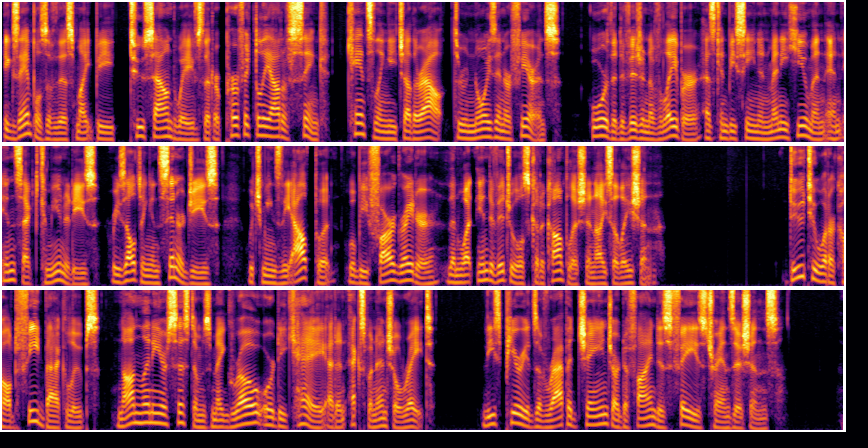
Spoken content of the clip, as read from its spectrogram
Examples of this might be two sound waves that are perfectly out of sync, canceling each other out through noise interference, or the division of labor as can be seen in many human and insect communities, resulting in synergies, which means the output will be far greater than what individuals could accomplish in isolation. Due to what are called feedback loops, nonlinear systems may grow or decay at an exponential rate. These periods of rapid change are defined as phase transitions.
